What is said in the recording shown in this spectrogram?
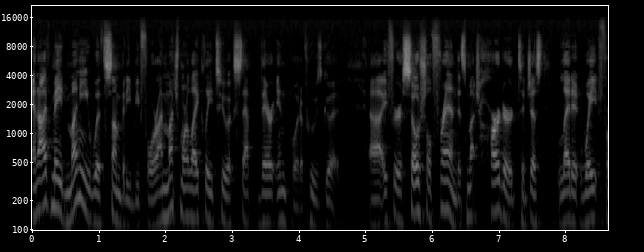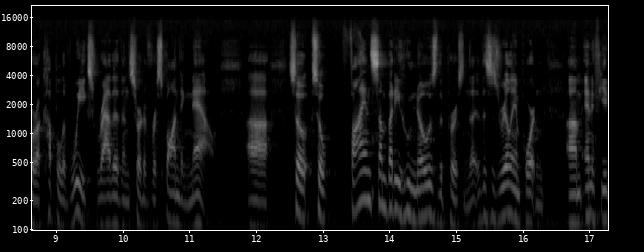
and I've made money with somebody before, I'm much more likely to accept their input of who's good. Uh, if you're a social friend, it's much harder to just let it wait for a couple of weeks rather than sort of responding now. Uh, so, so find somebody who knows the person. This is really important. Um, and if you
